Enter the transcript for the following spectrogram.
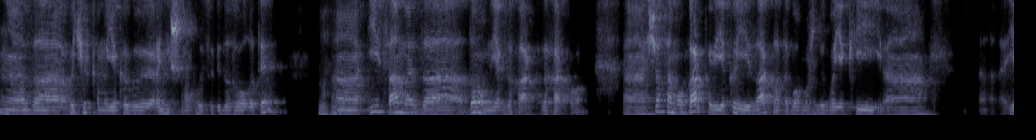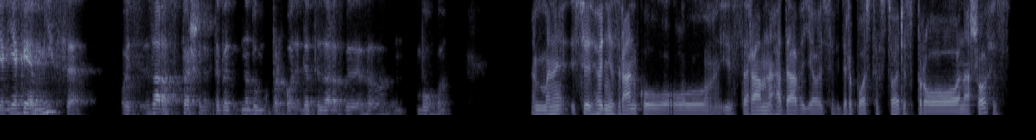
е, за вечірками, які ви раніше могли собі дозволити, uh-huh. і саме за домом, як за, Хар- за Харковом. Що саме у Харкові, який заклад, або, можливо, який, яке місце ось зараз перше в тебе на думку приходить, де ти зараз би був би? Мене сьогодні зранку у інстаграм нагадав, я ось відрепостив сторіс про наш офіс.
